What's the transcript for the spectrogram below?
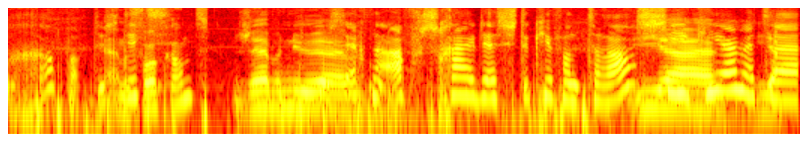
grappig. Dus aan de dit voorkant. Ze hebben nu... dit is eh, echt een afgescheiden stukje van het terras, Ja, ik hier. Met ja. eh,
